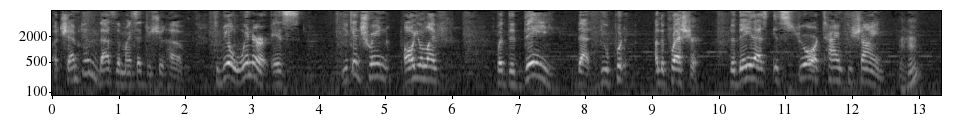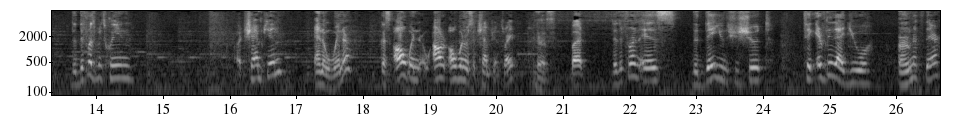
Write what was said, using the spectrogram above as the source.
a champion, that's the mindset you should have. To be a winner is you can train all your life, but the day that you put under pressure, the day that it's your time to shine, mm-hmm. the difference between a champion and a winner, because all win all, all winners are champions, right? Yes. But the difference is the day you should take everything that you earned there,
